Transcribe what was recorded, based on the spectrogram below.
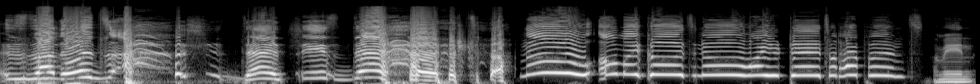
Is that it? She's dead. She's dead. no. Oh my god. No. Why are you dead? What happened? I mean,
